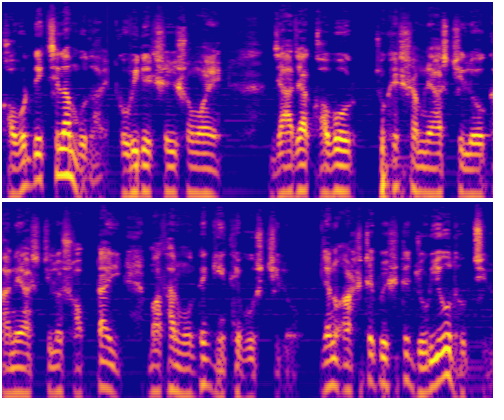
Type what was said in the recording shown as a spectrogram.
খবর দেখছিলাম বোধ হয় কোভিডের সেই সময় যা যা খবর চোখের সামনে আসছিল, কানে আসছিল, সবটাই মাথার মধ্যে গেঁথে বসছিল, যেন আষ্টে পৃষ্ঠে জড়িয়েও ধরছিল।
